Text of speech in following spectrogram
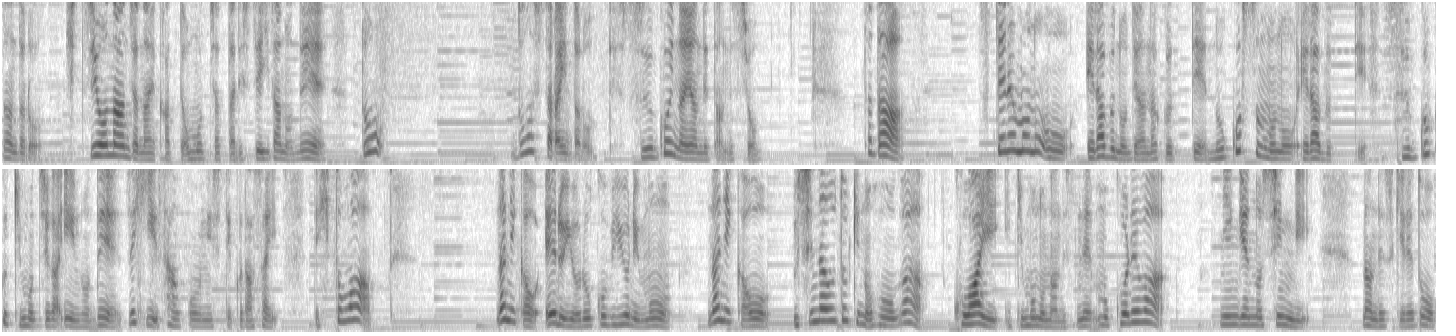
なんだろう必要なんじゃないかって思っちゃったりしていたのでどうどうしたらいいんだろうってすごい悩んでたんですよ。ただ捨てるものを選ぶのではなくって残すものを選ぶってすっごく気持ちがいいので是非参考にしてください。で人は何かを得る喜びよりも何かを失う時の方が怖い生き物なんですね。もうこれは人間の心理なんですけれど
